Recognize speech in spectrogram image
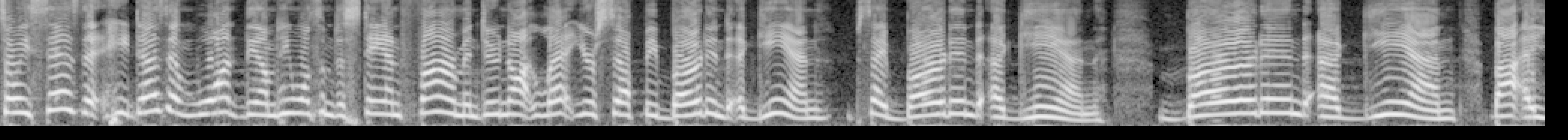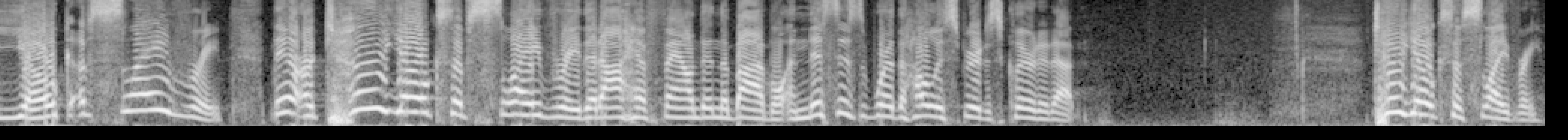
So he says that he doesn't want them, he wants them to stand firm and do not let yourself be burdened again. Say, burdened again. Burdened again by a yoke of slavery. There are two yokes of slavery that I have found in the Bible, and this is where the Holy Spirit has cleared it up. Two yokes of slavery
